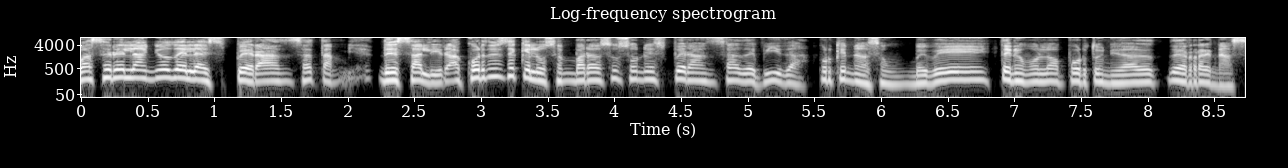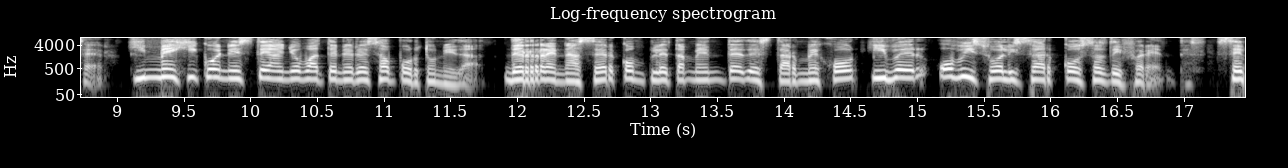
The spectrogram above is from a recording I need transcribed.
Va a ser el año de la esperanza también, de salir. Acuérdense que los embarazos son esperanza de vida, porque nace un bebé, tenemos la oportunidad de renacer. Y México en este año va a tener esa oportunidad de renacer completamente, de estar mejor y ver o visualizar cosas diferentes. Se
